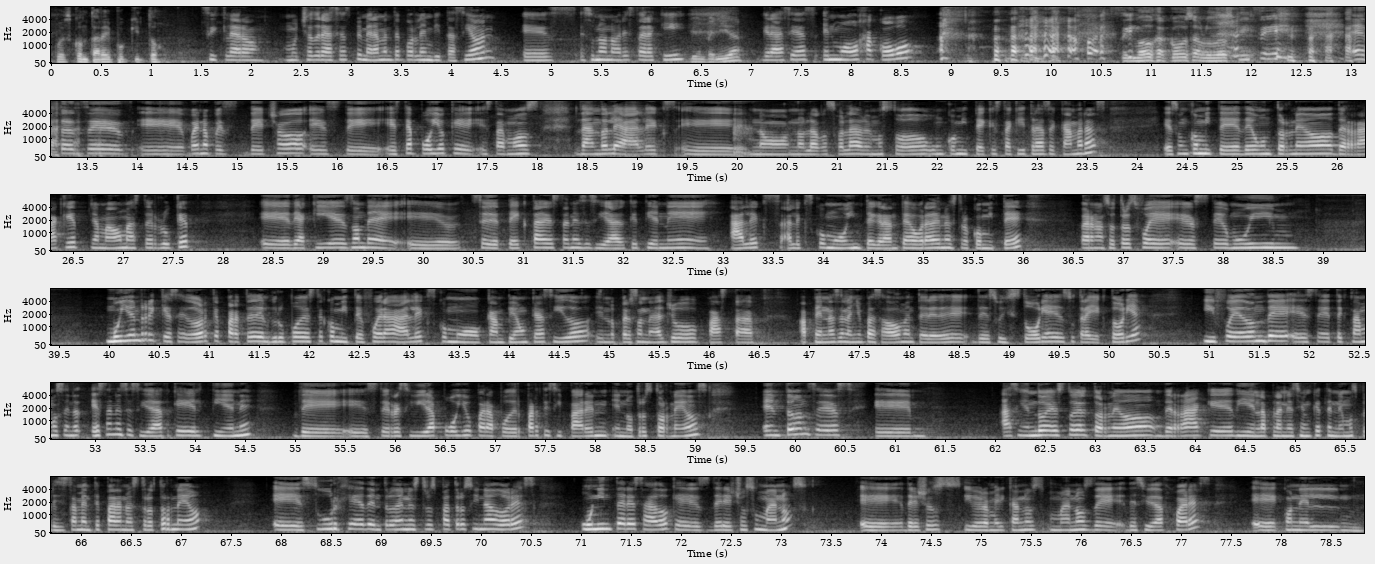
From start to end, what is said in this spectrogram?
Puedes contar ahí poquito. Sí, claro. Muchas gracias primeramente por la invitación. Es, es un honor estar aquí. Bienvenida. Gracias en modo Jacobo. Ahora sí. En modo Jacobo Sabludowski. Sí. Entonces, eh, bueno, pues de hecho, este, este apoyo que estamos dándole a Alex eh, no, no lo hago sola, vemos todo un comité que está aquí tras de cámaras. Es un comité de un torneo de racket llamado Master Rooket. Eh, de aquí es donde eh, se detecta esta necesidad que tiene Alex, Alex como integrante ahora de nuestro comité. Para nosotros fue este, muy, muy enriquecedor que parte del grupo de este comité fuera Alex como campeón que ha sido. En lo personal, yo hasta apenas el año pasado me enteré de, su historia y de su trayectoria. Y fue donde este, detectamos esa necesidad que él tiene de este, recibir apoyo para poder participar en, en otros torneos. Entonces, eh, haciendo esto del torneo de racket y en la planeación que tenemos precisamente para nuestro torneo, eh, surge dentro de nuestros patrocinadores un interesado que es Derechos Humanos, eh, Derechos Iberoamericanos Humanos de, de Ciudad Juárez, eh, con el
